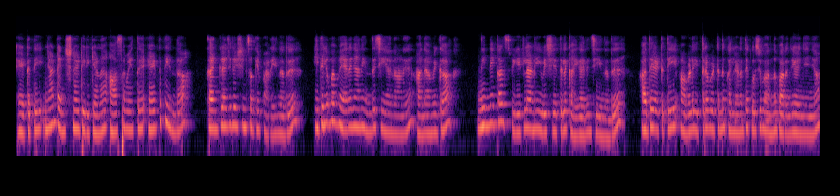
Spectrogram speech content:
ഏട്ടത്തി ഞാൻ ടെൻഷനായിട്ടിരിക്കുകയാണ് ആ സമയത്ത് ഏട്ടത്തി എന്താ? കൺഗ്രാചുലേഷൻസ് ഒക്കെ പറയുന്നത് ഇതിലിപ്പം വേറെ ഞാൻ എന്ത് ചെയ്യാനാണ് അനാമിക? നിന്നേക്കാൾ സ്പീഡിലാണ് ഈ വിഷയത്തിൽ കൈകാര്യം ചെയ്യുന്നത്. അത് ഏട്ടത്തി അവൾ ഇത്ര പെട്ടെന്ന് കല്യാണത്തെക്കുറിച്ച് വന്ന് പറഞ്ഞു കഴിഞ്ഞു കഴിഞ്ഞാൽ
